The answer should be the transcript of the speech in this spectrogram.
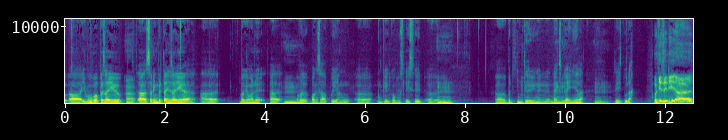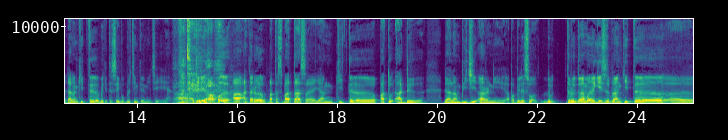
uh, ibu bapa saya Ah. uh, sering bertanya saya uh, bagaimana uh, Hmm. apa bangsa apa yang uh, mungkin kamu selesa uh, Hmm. uh, bercinta dengan dan sebagainya lah. Hmm. Jadi itulah. Okey jadi uh, dalam kita kita sibuk bercinta ni cik. Uh, jadi apa uh, antara batas-batas uh, yang kita patut ada dalam BGR ni apabila terutama lagi seberang kita uh,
